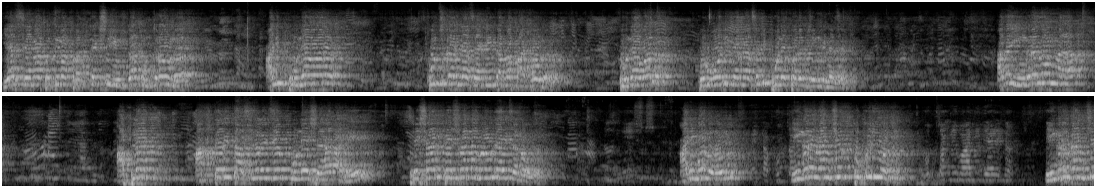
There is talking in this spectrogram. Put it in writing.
या सेनापतीला प्रत्यक्ष युद्धात उतरवलं आणि पुण्यावर कूच करण्यासाठी त्यांना पाठवलं. पुण्यावर पुरवणी करण्यासाठी पुणे परत जिंकण्यासाठी. आता इंग्रजांना आपल्या अखत्यारीत असलेलं जे पुणे शहर आहे हे शहर पेशव्यांना मिळून द्यायचं नव्हतं. आणि म्हणून इंग्रजांची तुकडी होती. इंग्रजांची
